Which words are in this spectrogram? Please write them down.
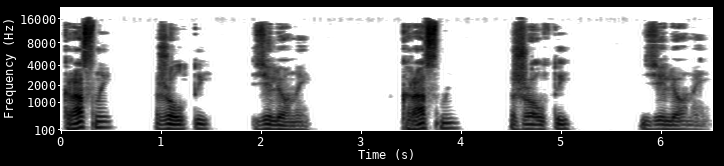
Красный, желтый, зеленый. Красный, желтый, зеленый.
